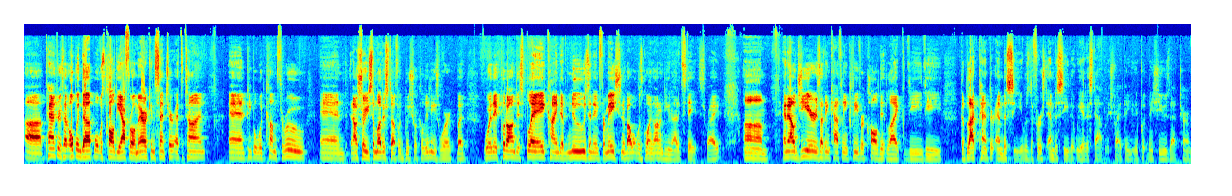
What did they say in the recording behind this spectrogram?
uh, Panthers had opened up what was called the Afro American Center at the time, and people would come through, and, and I'll show you some other stuff with Bouchra Khalili's work, but where they put on display kind of news and information about what was going on in the United States, right? Um, and Algiers, I think Kathleen Cleaver called it like the, the, the Black Panther Embassy. It was the first embassy that we had established, right? They, they, put, they used that term.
